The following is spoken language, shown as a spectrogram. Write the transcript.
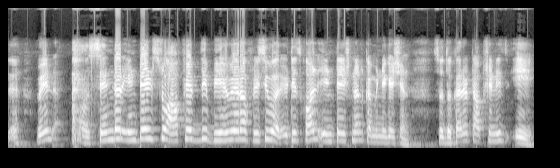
uh, when sender intends to affect the behavior of receiver it is called intentional communication. So the correct option is a.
